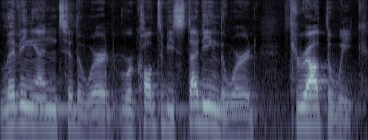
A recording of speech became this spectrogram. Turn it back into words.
living into the Word, we're called to be studying the Word throughout the week.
